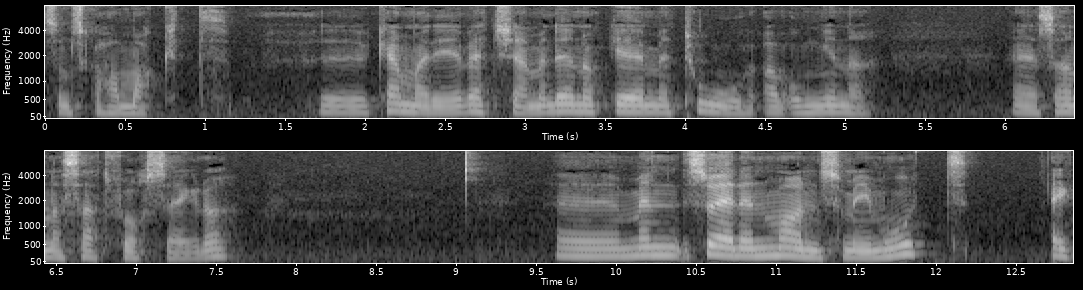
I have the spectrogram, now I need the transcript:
som skal ha makt. Eh, Hvem av de, vet ikke, men det er noe med to av ungene eh, som han har sett for seg, da. Eh, Men så er det en mann som er imot. Jeg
